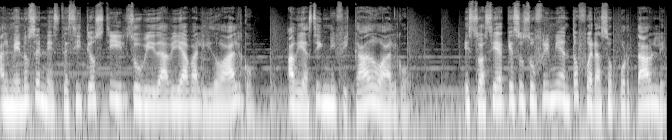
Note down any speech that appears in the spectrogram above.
Al menos en este sitio hostil su vida había valido algo, había significado algo, esto hacía que su sufrimiento fuera soportable,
